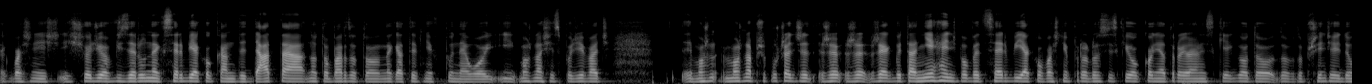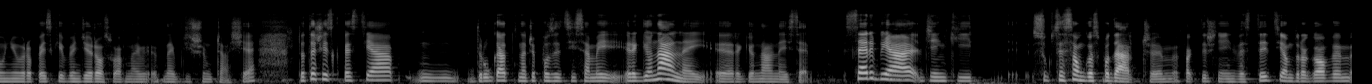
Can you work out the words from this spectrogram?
jak właśnie jeśli, jeśli chodzi o wizerunek Serbii jako kandydata, no to bardzo to negatywnie wpłynęło i można się spodziewać, można, można przypuszczać, że, że, że, że jakby ta niechęć wobec Serbii jako właśnie prorosyjskiego konia trojańskiego do, do, do przyjęcia do Unii Europejskiej będzie rosła w, naj, w najbliższym czasie. To też jest kwestia mm, druga, to znaczy pozycji samej regionalnej, e, regionalnej Serbii. Serbia dzięki sukcesom gospodarczym, faktycznie inwestycjom drogowym,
